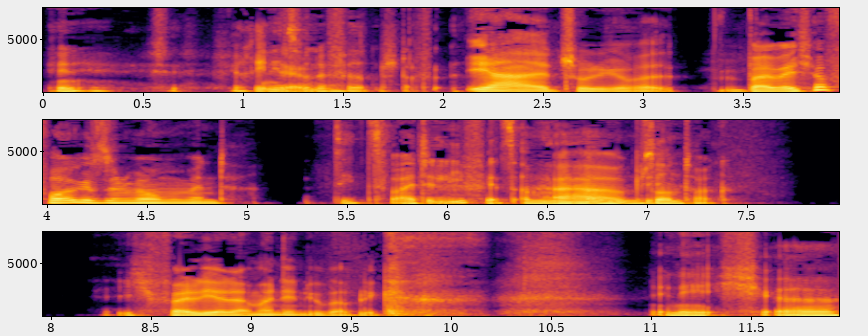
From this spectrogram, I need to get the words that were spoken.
Wir reden jetzt von der vierten Staffel. Ja, entschuldige. aber Bei welcher Folge sind wir im Moment? Die zweite lief jetzt am, Ah, am okay. Sonntag. Ich verliere da mal den Überblick. Nee, nee, ich, äh,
